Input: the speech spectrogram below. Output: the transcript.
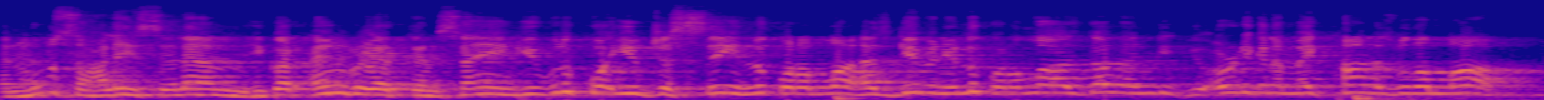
And Musa salam, he got angry at them saying, you look what you've just seen, look what Allah has given you, look what Allah has done, and you're already going to make partners with Allah.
